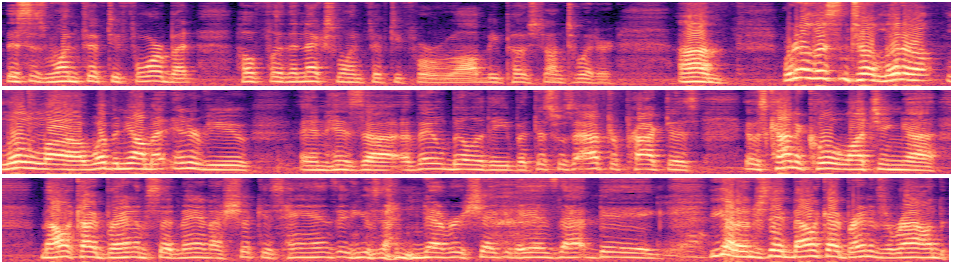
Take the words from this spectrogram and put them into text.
this is 154, but hopefully the next 154 will all be posted on Twitter. Um, we're going to listen to a little little uh, Wembanyama interview and his uh, availability, but this was after practice. It was kind of cool watching. Uh, Malaki Branham said, "Man, I shook his hands," and he goes, "I never shaken hands that big." You got to understand, Malaki Branham's around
